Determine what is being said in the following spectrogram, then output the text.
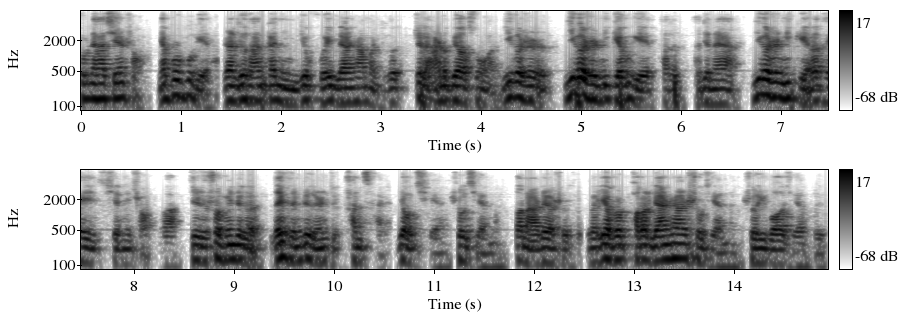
说不定还嫌少，你还不如不给他，让刘唐赶紧你就回梁山吧。这个这两人都不要送了，一个是一个是你给不给他他就那样，一个是你给了他也嫌你少，是吧？就是说明这个雷横这个人就。贪财要钱收钱嘛，到哪都要收钱，要不跑到梁山收钱呢？收一包钱会。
